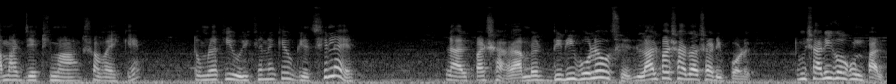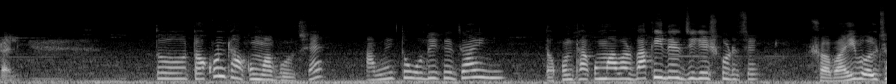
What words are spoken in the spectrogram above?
আমার জেঠিমা সবাইকে, তোমরা কি ওইখানে কেউ গেছিলে? লালপা সাদা আমার দিদি বলেওছে লাল পা সাদা শাড়ি পরে। তুমি শাড়ি কখন পাল্টালে? তো তখন ঠাকুমা বলছে, আমি তো ওদিকে যাইনি। তখন ঠাকুমা আবার বাকিদের জিজ্ঞেস করেছে, সবাই বলছে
